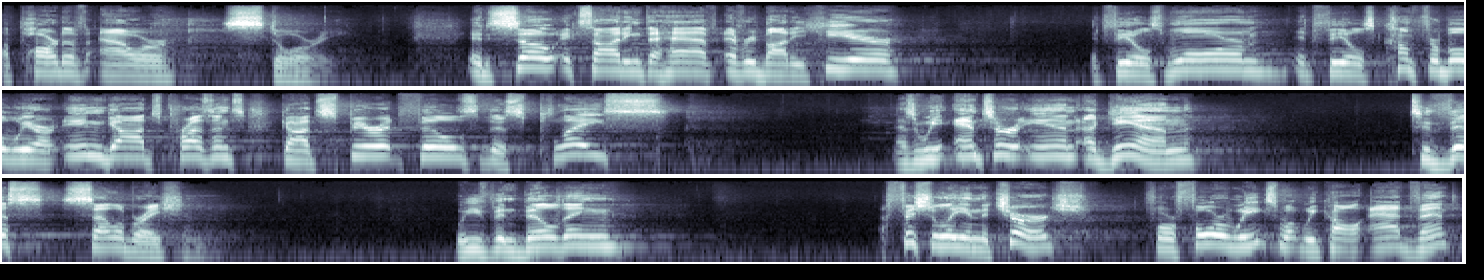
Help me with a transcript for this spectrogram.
a part of our story. It's so exciting to have everybody here. It feels warm. It feels comfortable. We are in God's presence. God's Spirit fills this place. As we enter in again to this celebration, we've been building officially in the church for four weeks what we call Advent,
